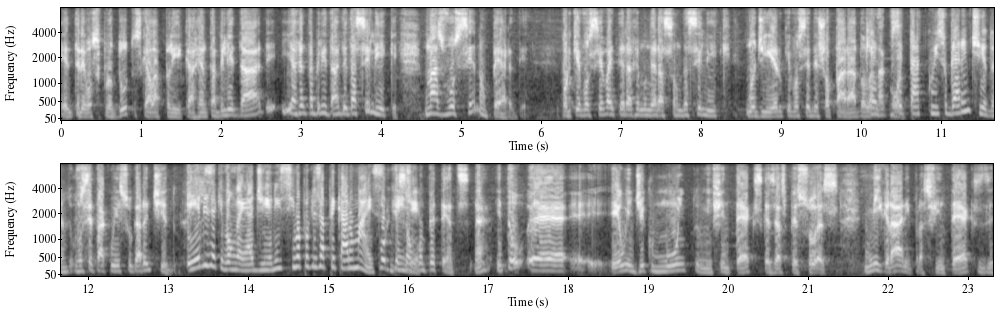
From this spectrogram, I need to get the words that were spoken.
entre os produtos que ela aplica, a rentabilidade e a rentabilidade da Selic. Mas você não perde. Porque você vai ter a remuneração da Selic no dinheiro que você deixou parado lá Quer- na Você conta. está com isso garantido. Você está com isso garantido. Eles é que vão ganhar dinheiro em cima porque eles aplicaram mais. Porque são Entendi. competentes, né? Então, é, é, eu indico muito em fintechs, quer dizer, as pessoas migrarem para as fintechs.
